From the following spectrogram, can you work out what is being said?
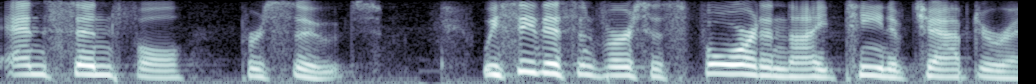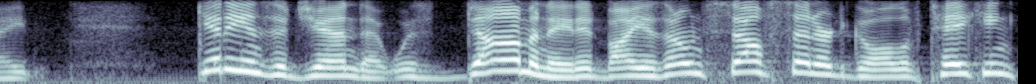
and sinful pursuits. We see this in verses 4 to 19 of chapter 8. Gideon's agenda was dominated by his own self centered goal of taking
